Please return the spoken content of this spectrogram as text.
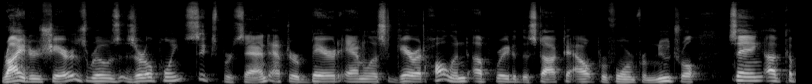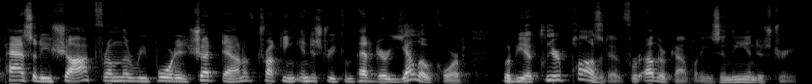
Ryder's shares rose 0.6% after Baird analyst Garrett Holland upgraded the stock to outperform from neutral, saying a capacity shock from the reported shutdown of trucking industry competitor Yellow Corp would be a clear positive for other companies in the industry.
